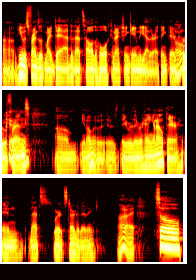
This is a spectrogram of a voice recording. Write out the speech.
um, he was friends with my dad. That's how the whole connection came together. I think they're crew Okay. of friends. Um, you know, it, it was they were they were hanging out there, and that's where it started. I think. All right. So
